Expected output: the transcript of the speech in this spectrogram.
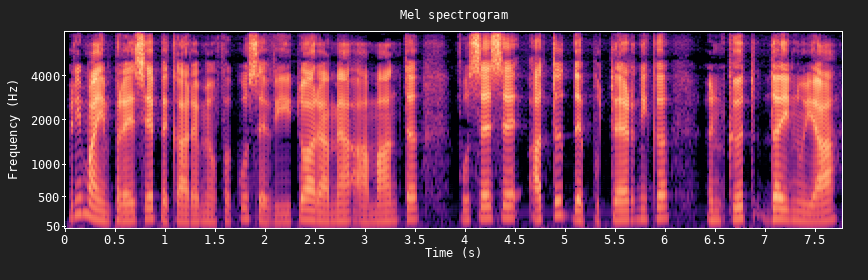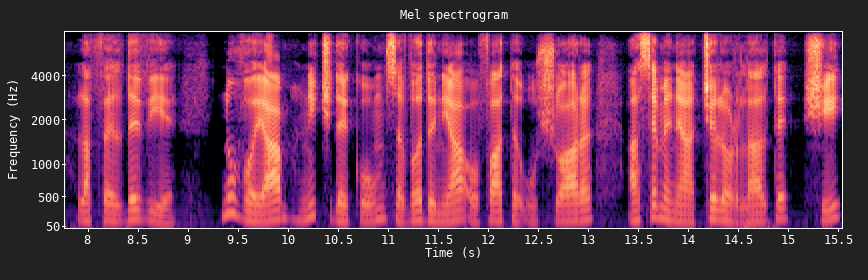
Prima impresie pe care mi-o făcuse viitoarea mea amantă fusese atât de puternică încât dăinuia la fel de vie – nu voiam nici de cum să văd în ea o fată ușoară, asemenea celorlalte și,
